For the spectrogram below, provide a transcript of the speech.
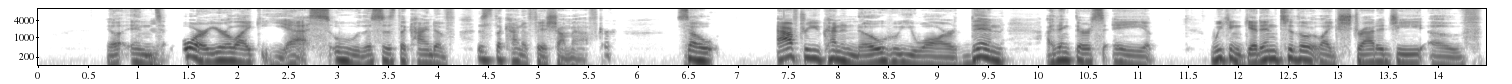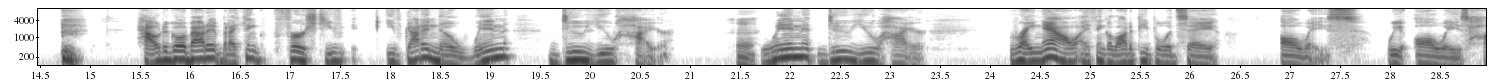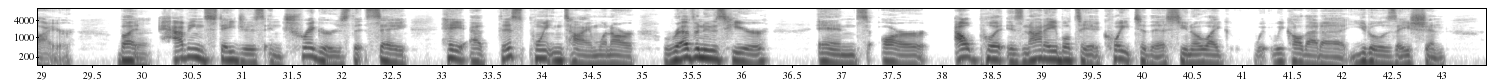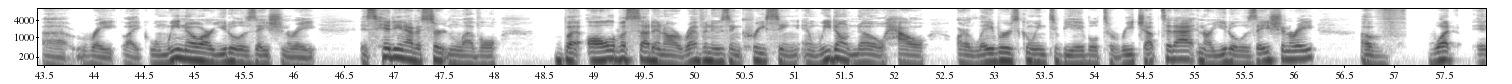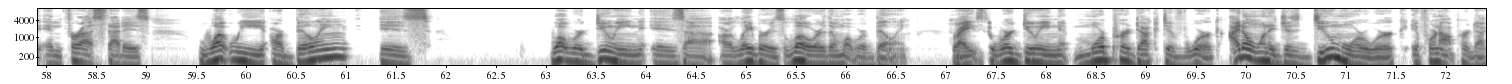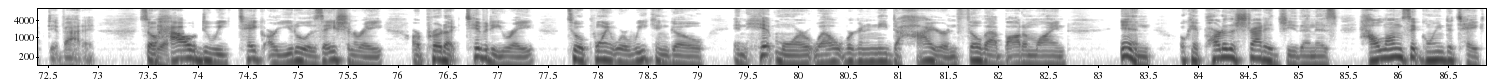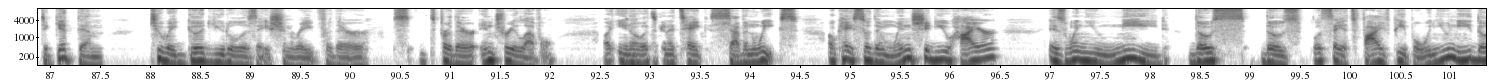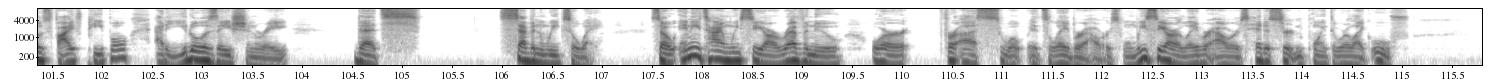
You know, and mm-hmm. or you're like, yes, ooh, this is the kind of this is the kind of fish I'm after. So after you kind of know who you are, then I think there's a we can get into the like strategy of how to go about it, but I think first you've you've got to know when do you hire? Hmm. When do you hire? Right now, I think a lot of people would say always. We always hire. But hmm. having stages and triggers that say, hey, at this point in time when our revenues here and our output is not able to equate to this, you know, like we call that a utilization uh, rate. Like when we know our utilization rate is hitting at a certain level, but all of a sudden our revenue's increasing and we don't know how our labor is going to be able to reach up to that and our utilization rate of what and for us that is what we are billing is what we're doing is uh, our labor is lower than what we're billing right? Mm-hmm. So we're doing more productive work. I don't want to just do more work if we're not productive at it. So, yeah. how do we take our utilization rate, our productivity rate to a point where we can go and hit more? Well, we're going to need to hire and fill that bottom line in. Okay, part of the strategy then is how long is it going to take to get them to a good utilization rate for their for their entry level? Uh, you know, it's going to take 7 weeks. Okay, so then when should you hire? is when you need those those let's say it's five people when you need those five people at a utilization rate that's seven weeks away so anytime we see our revenue or for us well, it's labor hours when we see our labor hours hit a certain point that we're like oof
